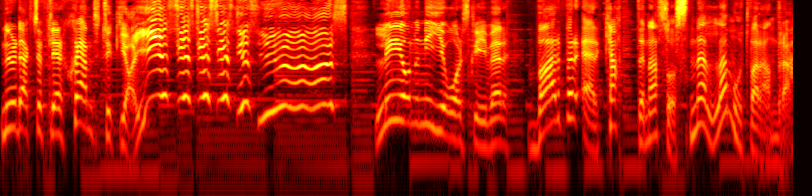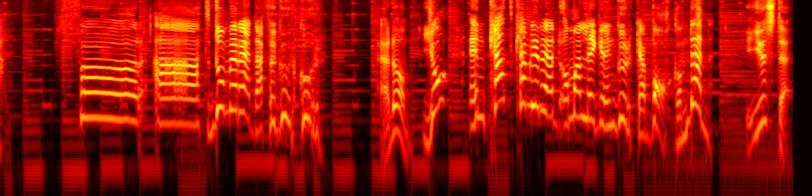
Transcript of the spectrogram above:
Nu är det dags för fler skämt tycker jag. Yes, yes, yes, yes, yes, yes! Leon, 9 år, skriver “Varför är katterna så snälla mot varandra?” För att de är rädda för gurkor. Är de? Ja, en katt kan bli rädd om man lägger en gurka bakom den. Just det,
